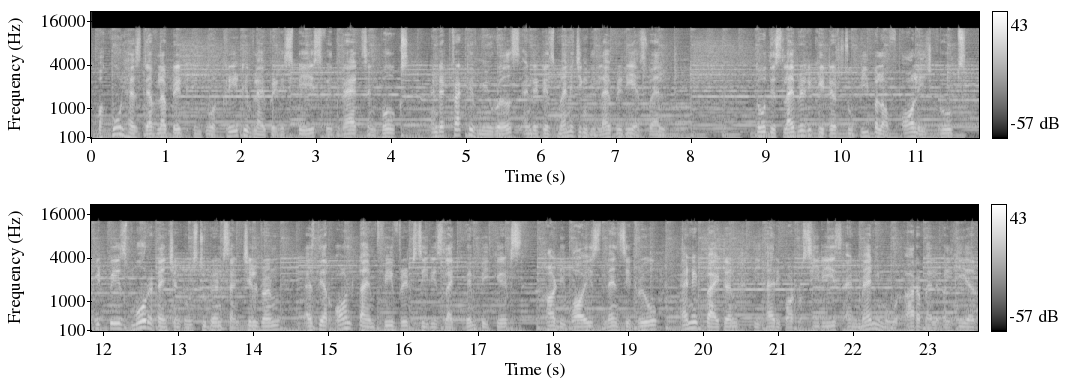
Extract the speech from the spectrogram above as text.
Bakul has developed it into a creative library space with racks and books and attractive murals and it is managing the library as well. Though this library caters to people of all age groups, it pays more attention to students and children as their all-time favorite series like Wimpy Kids, Hardy Boys, Nancy Drew, Enid Blyton, the Harry Potter series, and many more are available here.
